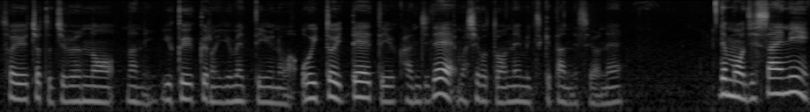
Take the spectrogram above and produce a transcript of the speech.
そういうちょっと自分の何ゆくゆくの夢っていうのは置いといてっていう感じで、まあ、仕事をね見つけたんですよね。でも実際に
